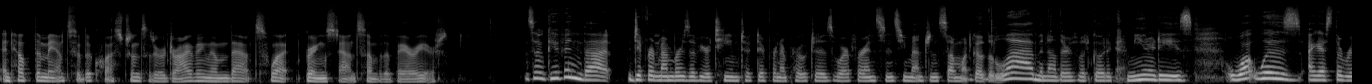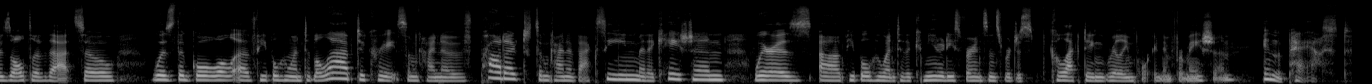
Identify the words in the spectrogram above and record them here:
and help them answer the questions that are driving them, that's what brings down some of the barriers. So, given that different members of your team took different approaches, where, for instance, you mentioned some would go to the lab and others would go to yeah. communities, what was, I guess, the result of that? So, was the goal of people who went to the lab to create some kind of product, some kind of vaccine, medication, whereas uh, people who went to the communities, for instance, were just collecting really important information? In the past.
